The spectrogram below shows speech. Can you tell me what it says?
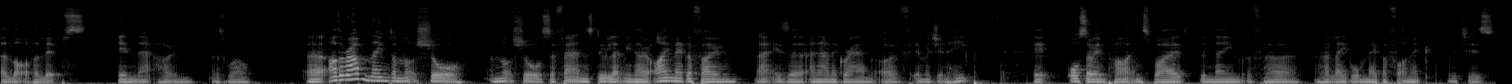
a lot of ellipse in that home as well. Uh, other album names, I'm not sure. I'm not sure. So fans, do let me know. iMegaphone. That is a, an anagram of Imogen Heap. It also in part inspired the name of her her label Megaphonic, which is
